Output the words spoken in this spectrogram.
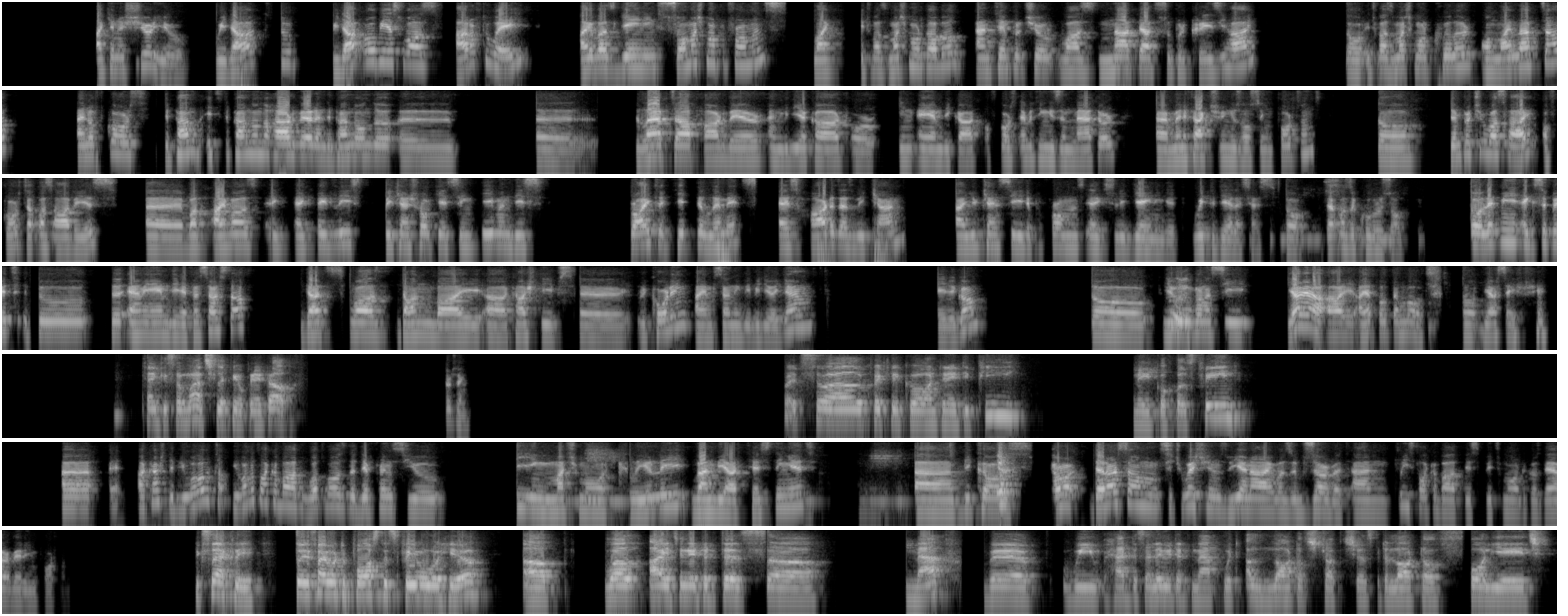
I can assure you, without without OBS was out of the way, I was gaining so much more performance. Like it was much more double, and temperature was not that super crazy high. So it was much more cooler on my laptop. And of course, depend it's depend on the hardware and depend on the uh, uh, the laptop hardware, NVIDIA card or in AMD card. Of course, everything isn't matter. Uh, manufacturing is also important. So temperature was high, of course, that was obvious. Uh, but I was a- a- at least we can showcasing even this try to hit the limits as hard as we can. Uh, you can see the performance actually gaining it with the DLSS. So that was a cool result. So let me exhibit to the AMD FSR stuff. That was done by uh, Kashdeep's uh, recording. I'm sending the video again. Here you go. So you're Cool. gonna see. Yeah, yeah. I I upload them both, so we are safe. Thank you so much. Let me open it up. sure thing. Right, so I'll quickly go on 1080p make it go full screen. Uh, Akash, did you want to talk, you want to talk about what was the difference you seeing much more clearly when we are testing it? Uh, because yes. there, are, there are some situations we and I was observed, and please talk about this bit more because they are very important. Exactly. So if I were to pause this frame over here, uh, well, I generated this uh, map where we had this elevated map with a lot of structures, with a lot of foliage,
